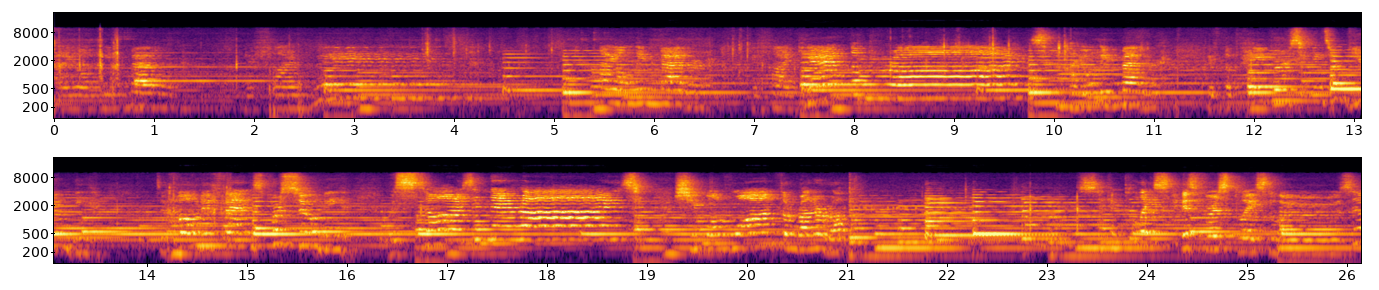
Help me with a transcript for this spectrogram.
I only matter if I win. Papers interview me. Devoted fans pursue me with stars in their eyes. She won't want the runner-up. Second place is first place loser,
